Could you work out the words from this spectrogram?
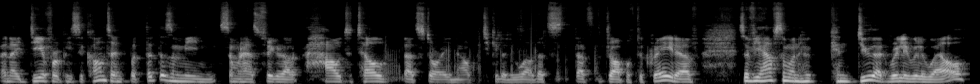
an idea for a piece of content, but that doesn't mean someone has figured out how to tell that story now particularly well. That's that's the job of the creative. So if you have someone who can do that really really well,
